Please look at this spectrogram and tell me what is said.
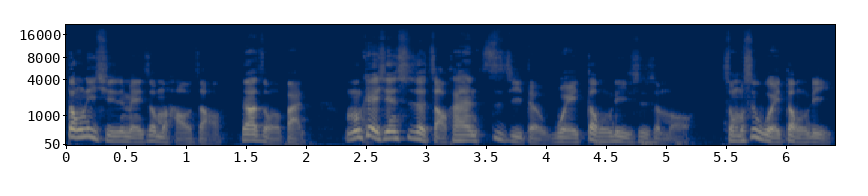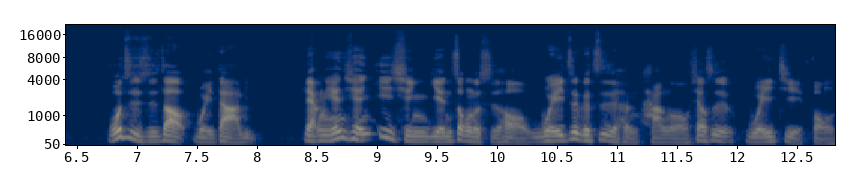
动力其实没这么好找，那怎么办？我们可以先试着找看看自己的微动力是什么。什么是微动力？我只知道维大力。两年前疫情严重的时候，“微”这个字很夯哦，像是“微解封”。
